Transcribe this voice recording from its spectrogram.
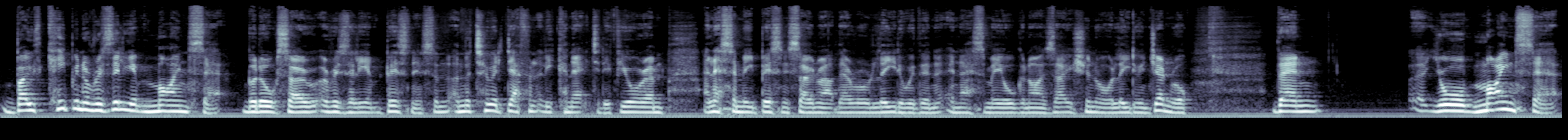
both keeping a resilient mindset but also a resilient business. And, and the two are definitely connected. If you're um, an sme business owner out there or a leader within an sme organization or a leader in general then uh, your mindset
